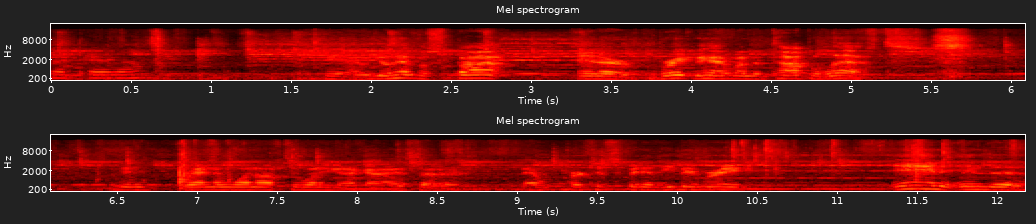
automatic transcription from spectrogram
Red parallel. Yeah, you'll have a spot in our break we have on the top left. Random one off to one of you guys that are that participate in the eBay break and in the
